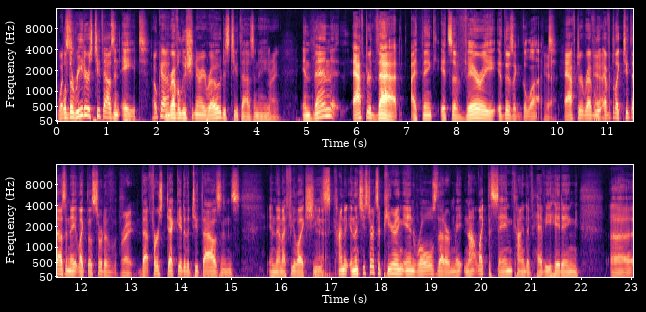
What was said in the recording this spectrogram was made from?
Well, The Reader is 2008. Okay. And Revolutionary Road is 2008. Right. And then after that, I think it's a very there's a glut Yeah. after Revolu- Yeah. after like 2008, like those sort of Right. that first decade of the 2000s. And then I feel like she's kind of, and then she starts appearing in roles that are ma- not like the same kind of heavy hitting, uh,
